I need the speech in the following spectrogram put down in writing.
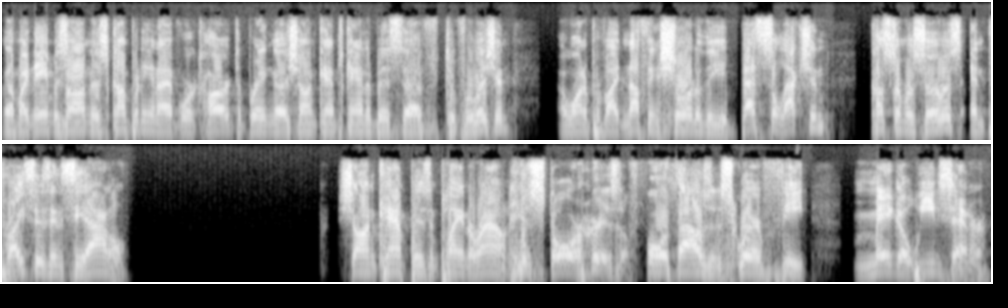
Uh, my name is on this company, and I have worked hard to bring uh, Shawn Kemp's cannabis uh, to fruition. I want to provide nothing short of the best selection, customer service, and prices in Seattle. Shawn Kemp isn't playing around. His store is a 4,000 square feet mega weed center.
